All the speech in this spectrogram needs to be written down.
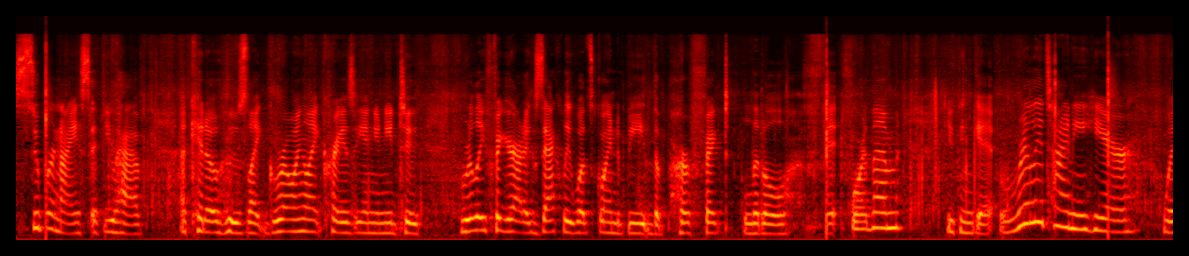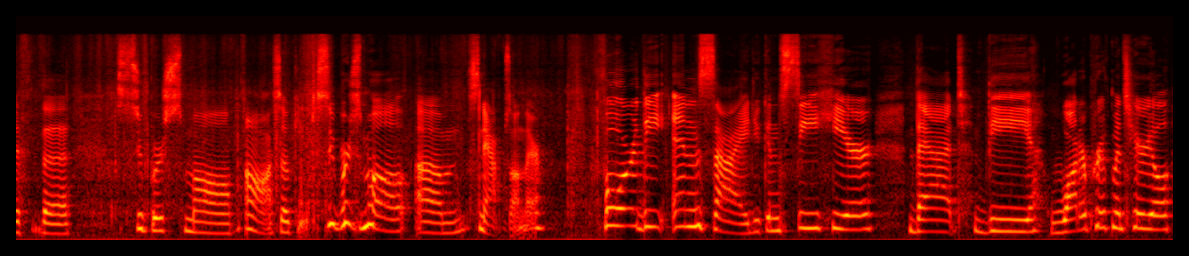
super nice if you have a kiddo who's like growing like crazy and you need to really figure out exactly what's going to be the perfect little fit for them. You can get really tiny here with the super small, aw, so cute, super small um, snaps on there. For the inside, you can see here that the waterproof material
